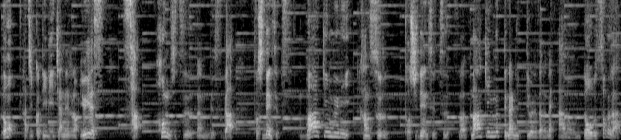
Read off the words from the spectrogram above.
どうも、はちっこ TV チャンネルのゆうぎです。さあ、本日なんですが、都市伝説、マーキングに関する都市伝説。まあ、マーキングって何って言われたらね、あの、動物とかが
